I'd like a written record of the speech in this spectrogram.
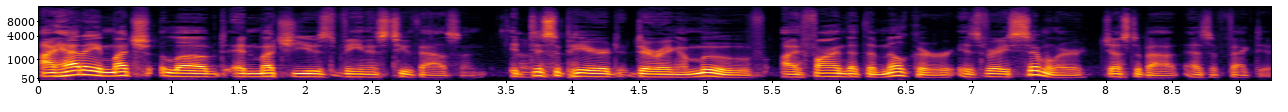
I had a much loved and much used Venus 2000. It disappeared during a move. I find that the Milker is very similar, just about as effective.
